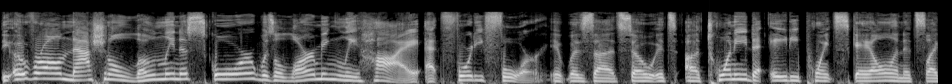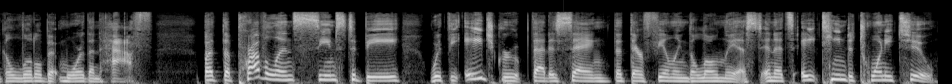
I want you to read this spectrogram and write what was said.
The overall national loneliness score was alarmingly high at 44. It was uh, so it's a 20 to 80 point scale, and it's like a little bit more than half. But the prevalence seems to be with the age group that is saying that they're feeling the loneliest, and it's 18 to 22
